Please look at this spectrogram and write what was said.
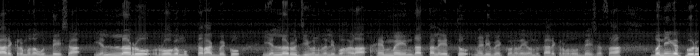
ಕಾರ್ಯಕ್ರಮದ ಉದ್ದೇಶ ಎಲ್ಲರೂ ರೋಗಮುಕ್ತರಾಗಬೇಕು, ಎಲ್ಲರೂ ಜೀವನದಲ್ಲಿ ಬಹಳ ಹೆಮ್ಮೆಯಿಂದ ತಲೆ ಎತ್ತು ನಡಿಬೇಕು ಅನ್ನೋದೇ ಈ ಒಂದು ಕಾರ್ಯಕ್ರಮದ ಉದ್ದೇಶ ಸಹ. ಬನ್ನೀಗ ಗುರು,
